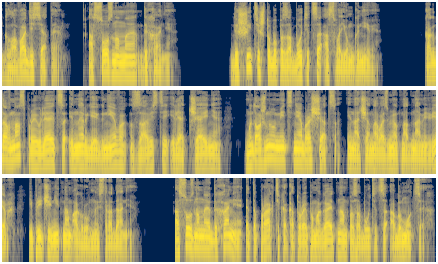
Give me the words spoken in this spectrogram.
Глава 10. Осознанное дыхание. Дышите, чтобы позаботиться о своем гневе. Когда в нас проявляется энергия гнева, зависти или отчаяния, мы должны уметь с ней обращаться, иначе она возьмет над нами верх и причинит нам огромные страдания. Осознанное дыхание – это практика, которая помогает нам позаботиться об эмоциях.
